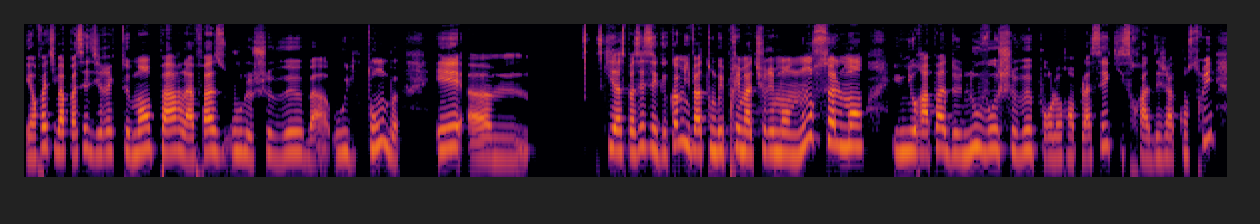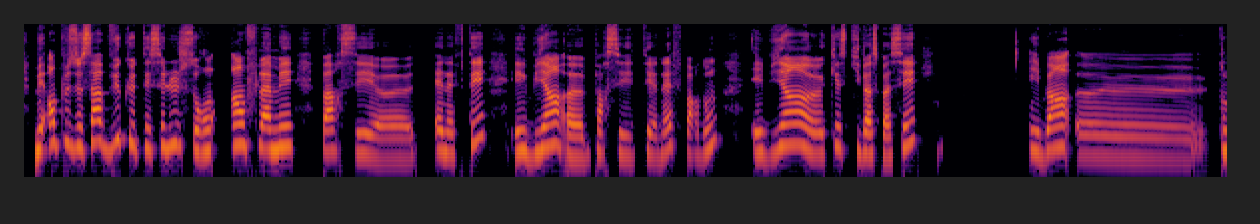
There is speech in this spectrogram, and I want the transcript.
et en fait il va passer directement par la phase où le cheveu, bah, où il tombe, et ce qui va se passer, c'est que comme il va tomber prématurément, non seulement il n'y aura pas de nouveaux cheveux pour le remplacer, qui sera déjà construit, mais en plus de ça, vu que tes cellules seront inflammées par ces euh, NFT, eh bien, euh, par ces TNF, pardon, eh bien, euh, qu'est-ce qui va se passer? Eh ben, ton,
